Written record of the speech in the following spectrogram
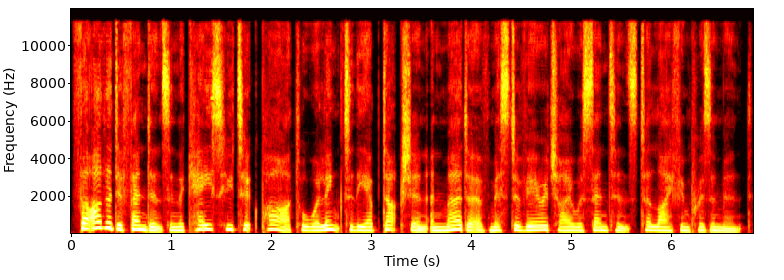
For other defendants in the case who took part or were linked to the abduction and murder of Mr. Virachai were sentenced to life imprisonment.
